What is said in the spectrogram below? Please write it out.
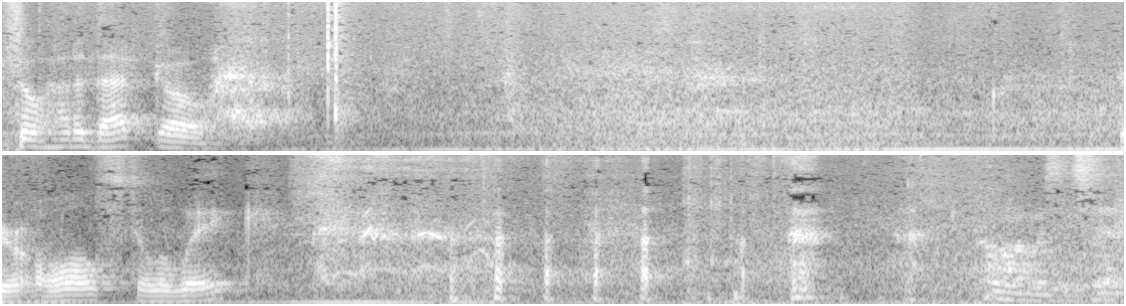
So, how did that go? You're all still awake? How long was sit?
